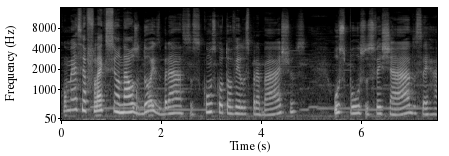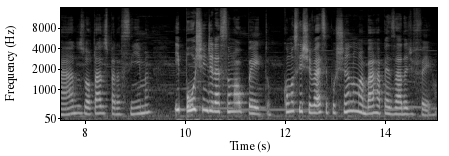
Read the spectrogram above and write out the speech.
comece a flexionar os dois braços com os cotovelos para baixo, os pulsos fechados, cerrados, voltados para cima e puxe em direção ao peito, como se estivesse puxando uma barra pesada de ferro.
